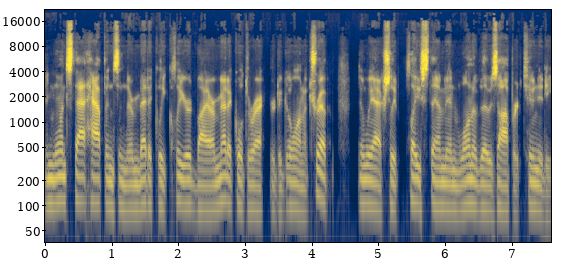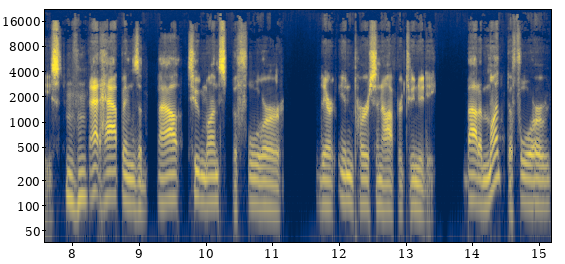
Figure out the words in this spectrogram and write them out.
and once that happens and they're medically cleared by our medical director to go on a trip, then we actually place them in one of those opportunities. Mm-hmm. That happens about two months before their in-person opportunity. About a month before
